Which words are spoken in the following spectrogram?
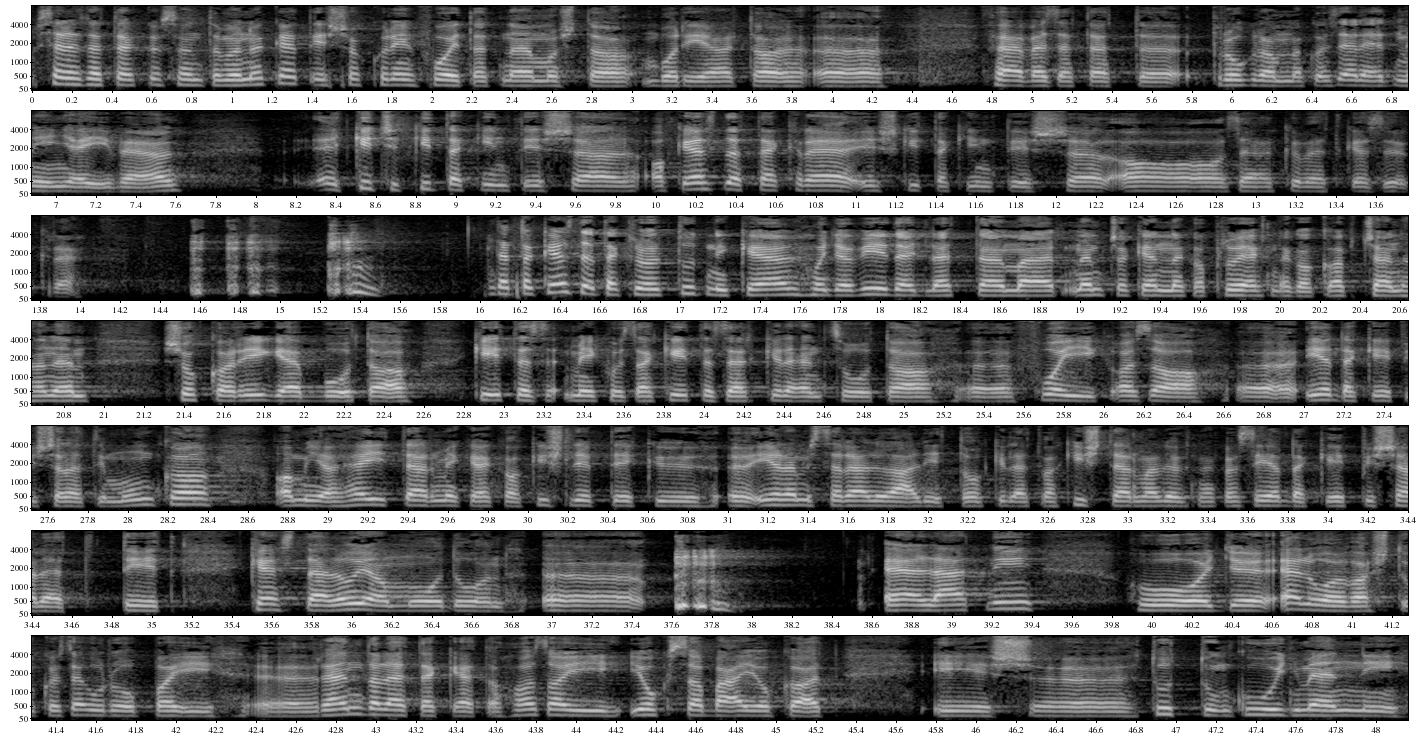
Szeretettel köszöntöm Önöket, és akkor én folytatnám most a Bori által felvezetett programnak az eredményeivel. Egy kicsit kitekintéssel a kezdetekre, és kitekintéssel az elkövetkezőkre. Tehát a kezdetekről tudni kell, hogy a védegylettel már nem csak ennek a projektnek a kapcsán, hanem sokkal régebb óta, 2000, méghozzá 2009 óta folyik az a érdeképviseleti munka, ami a helyi termékek, a kisléptékű élelmiszer előállítók, illetve a kistermelőknek az érdeképviseletét kezdte el olyan módon ellátni, hogy elolvastuk az európai rendeleteket, a hazai jogszabályokat, és tudtunk úgy menni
